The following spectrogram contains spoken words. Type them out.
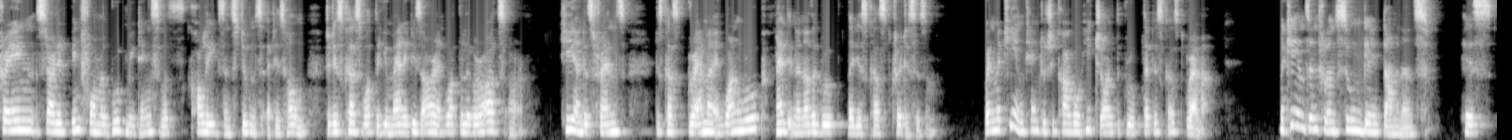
Crane started informal group meetings with colleagues and students at his home to discuss what the humanities are and what the liberal arts are. He and his friends discussed grammar in one group, and in another group, they discussed criticism. When McKeon came to Chicago, he joined the group that discussed grammar. McKeon's influence soon gained dominance. His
